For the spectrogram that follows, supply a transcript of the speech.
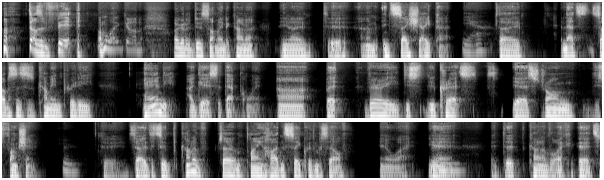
Doesn't fit. I'm like, God, I got to do something to kind of you know, to um, insatiate that. Yeah. So, and that's substances come in pretty handy, I guess, at that point. Uh, but very, dis- it creates, yeah, strong dysfunction Hmm. too. So it's a kind of, so I'm playing hide and seek with myself in a way. Yeah. Mm. It, that kind of like, yeah, it's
